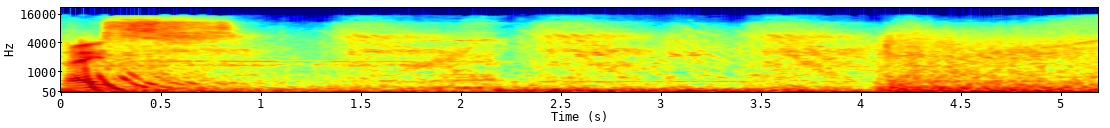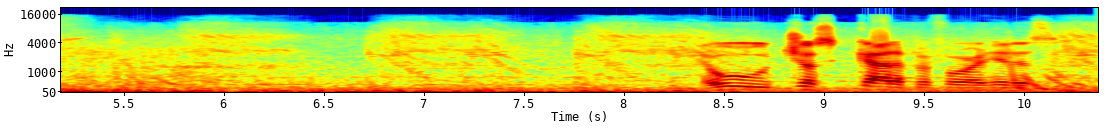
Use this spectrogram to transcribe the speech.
Nice. Oh, just got it before it hit us.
